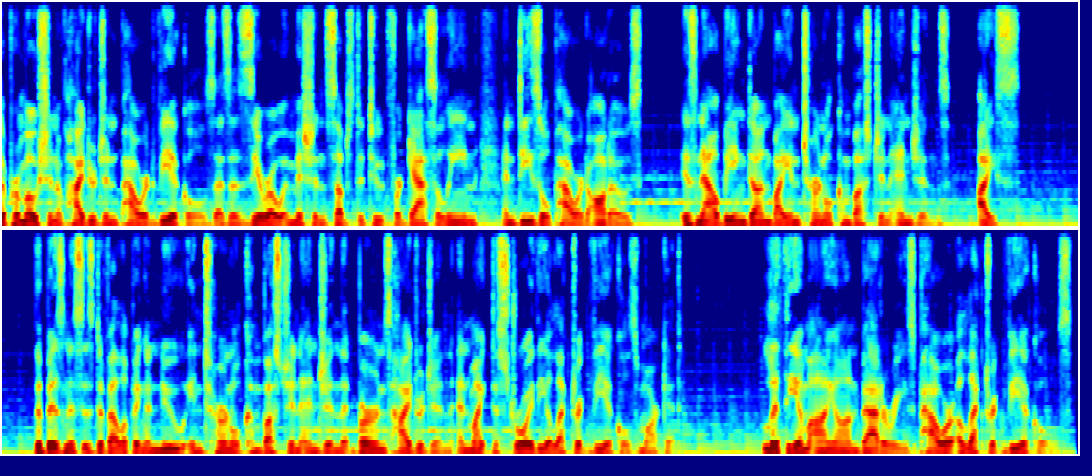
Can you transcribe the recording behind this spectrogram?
the promotion of hydrogen-powered vehicles as a zero-emission substitute for gasoline and diesel-powered autos, is now being done by internal combustion engines, ICE. The business is developing a new internal combustion engine that burns hydrogen and might destroy the electric vehicles market. Lithium-ion batteries power electric vehicles.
